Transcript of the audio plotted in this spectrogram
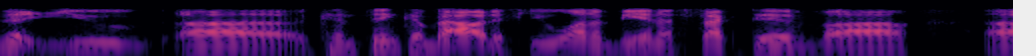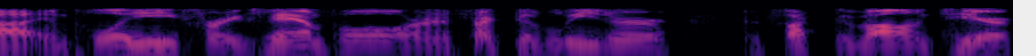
that you uh, can think about if you want to be an effective uh, uh, employee, for example, or an effective leader, effective volunteer.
